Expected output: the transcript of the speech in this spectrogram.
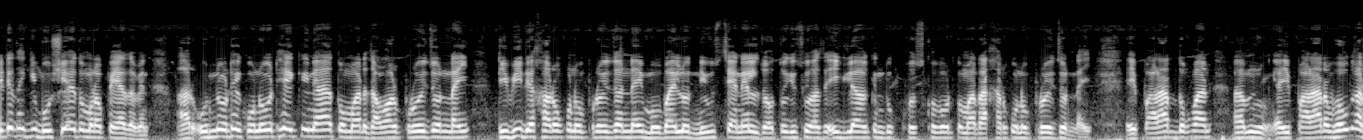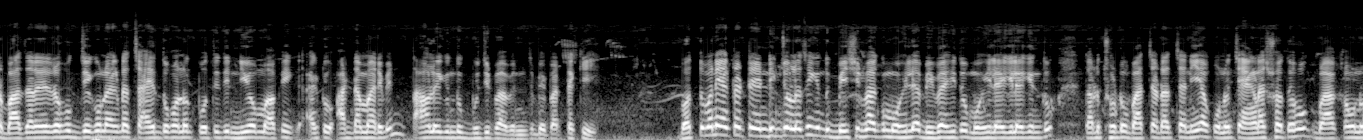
এটা থেকে বসিয়ে তোমরা পেয়ে যাবেন। আর অন্য ওঠে, কোনো ওঠে কিনা তোমার যাওয়ার প্রয়োজন নাই, টিভি দেখারও কোনো প্রয়োজন নেই, মোবাইলও, নিউজ চ্যানেল, যত কিছু আছে এইগুলা কিন্তু খোঁজ খবর তোমার রাখার কোনো প্রয়োজন নাই। এই পাড়ার দোকান এই পাড়ার হোক আর বাজারের হোক, যে কোনো একটা চায়ের দোকান হোক, প্রতিদিন নিয়ম মাফিক একটু আড্ডা মারবেন, তাহলেই কিন্তু বুঝে পাবেন যে ব্যাপারটা কী। বর্তমানে একটা ট্রেন্ডিং চলেছে, কিন্তু বেশিরভাগ মহিলা, বিবাহিত মহিলাগুলা কিন্তু তার ছোট বাচ্চা টাচ্চা নিয়ে কোনো চ্যাংড়ার সাথে হোক বা কোনো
